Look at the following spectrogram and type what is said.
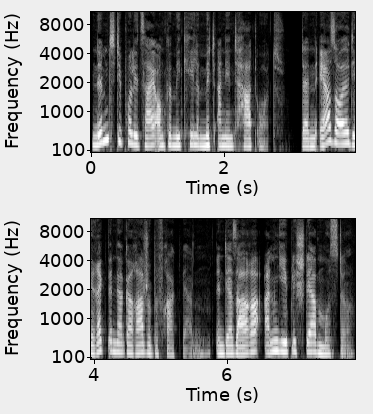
nimmt die Polizei Onkel Michele mit an den Tatort. Denn er soll direkt in der Garage befragt werden, in der Sarah angeblich sterben musste.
